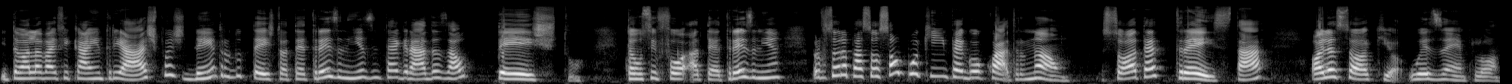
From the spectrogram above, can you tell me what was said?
Então, ela vai ficar entre aspas dentro do texto, até três linhas integradas ao texto. Então, se for até três linhas, professora passou só um pouquinho e pegou quatro. Não, só até três, tá? Olha só aqui, ó, o exemplo, ó.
